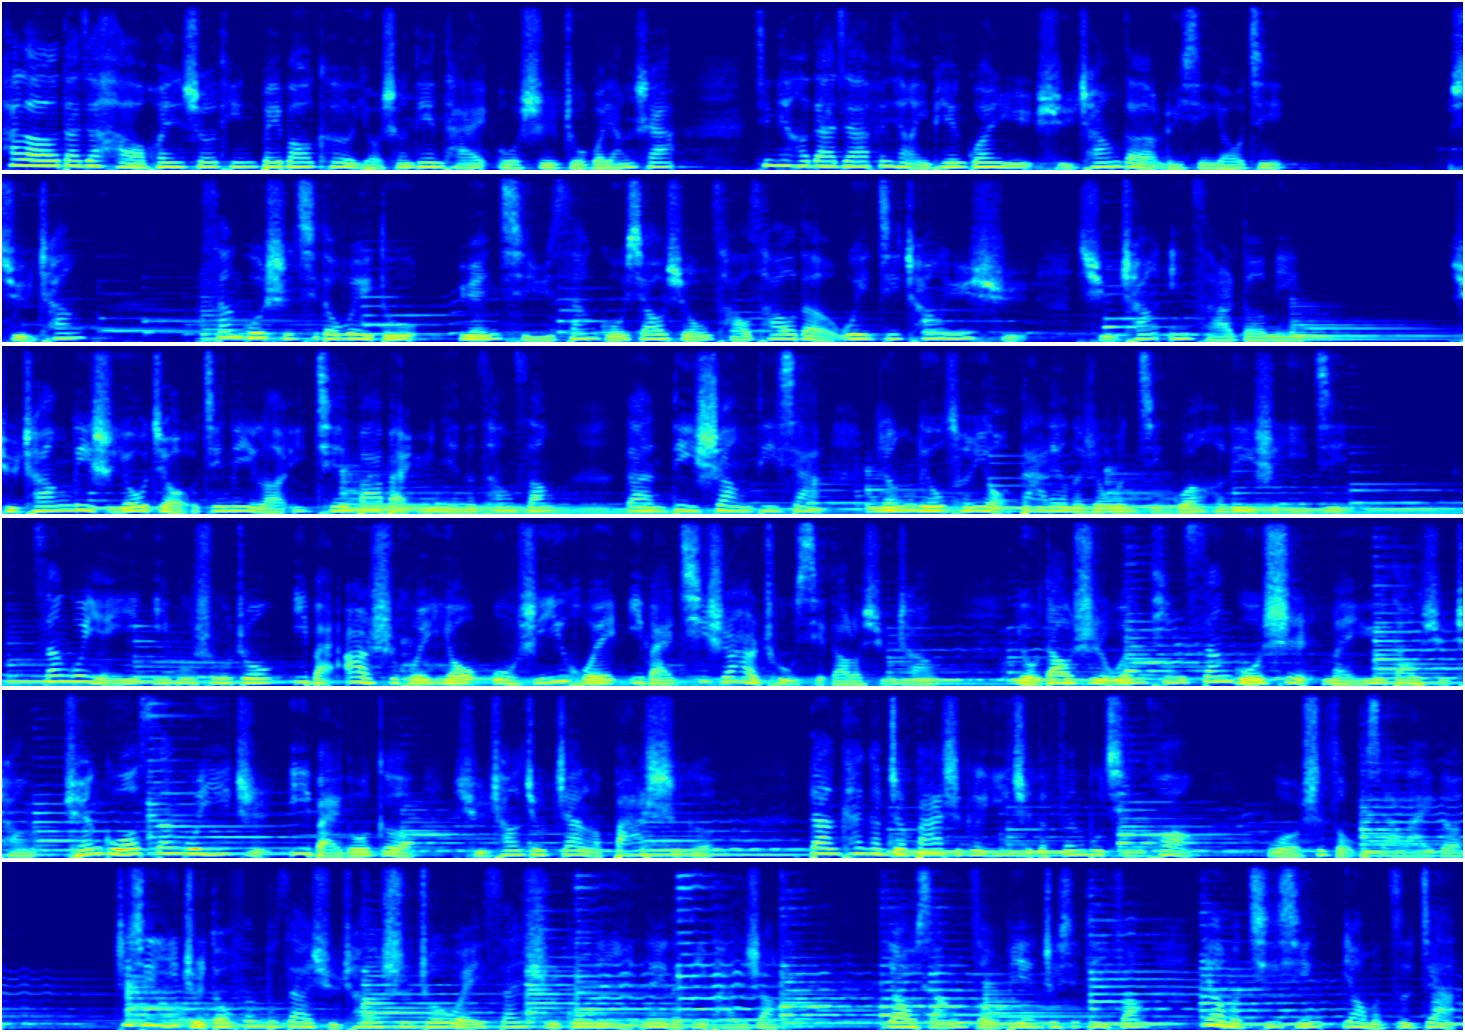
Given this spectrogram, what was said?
Hello，大家好，欢迎收听背包客有声电台，我是主播杨莎。今天和大家分享一篇关于许昌的旅行游记。许昌，三国时期的魏都，缘起于三国枭雄曹操的魏姬昌于许，许昌因此而得名。许昌历史悠久，经历了一千八百余年的沧桑，但地上地下仍留存有大量的人文景观和历史遗迹。《三国演义》一部书中，一百二十回有五十一回，一百七十二处写到了许昌。有道是闻听三国事，每遇到许昌。全国三国遗址一百多个，许昌就占了八十个。但看看这八十个遗址的分布情况，我是走不下来的。这些遗址都分布在许昌市周围三十公里以内的地盘上，要想走遍这些地方，要么骑行，要么自驾。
